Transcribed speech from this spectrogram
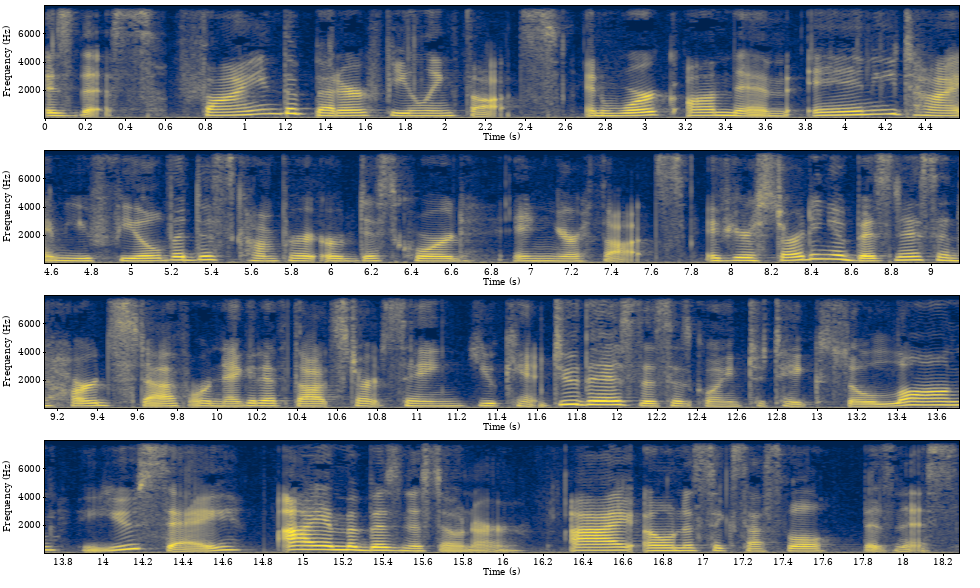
is this Find the better feeling thoughts and work on them anytime you feel the discomfort or discord in your thoughts. If you're starting a business and hard stuff or negative thoughts start saying, you can't do this, this is going to take so long, you say, I am a business owner. I own a successful business.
